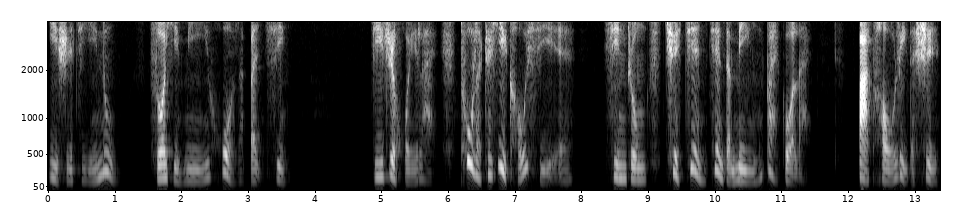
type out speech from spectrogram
一时急怒，所以迷惑了本性。及至回来，吐了这一口血。心中却渐渐的明白过来，把头里的事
